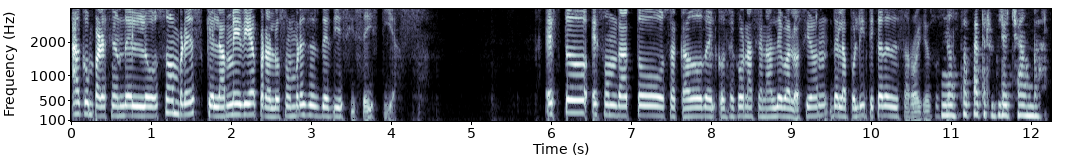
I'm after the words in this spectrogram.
a comparación de los hombres, que la media para los hombres es de 16 días. Esto es un dato sacado del Consejo Nacional de Evaluación de la Política de Desarrollo Social. Nos toca triple chamba.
